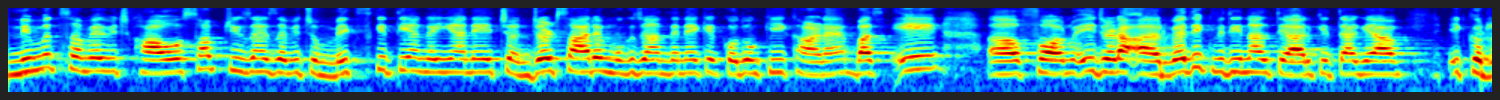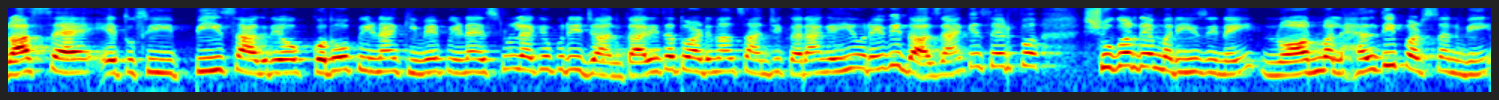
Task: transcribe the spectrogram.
ਨਿਯਮਿਤ ਸਮੇਂ ਵਿੱਚ ਖਾਓ, ਸਭ ਚੀਜ਼ਾਂ ਇਸ ਦੇ ਵਿੱਚ ਮਿਕਸ ਕੀਤੀਆਂ ਗਈਆਂ ਨੇ, ਝੰਜਟ ਸਾਰੇ ਮੁੱਕ ਜਾਂਦੇ ਨੇ ਕਿ ਕਦੋਂ ਕੀ ਖਾਣਾ ਹੈ। ਬਸ ਇਹ ਫਾਰਮ ਇਹ ਜਿਹੜਾ ਆਯੁਰਵੈਦਿਕ ਵਿਧੀ ਨਾਲ ਤਿਆਰ ਕੀਤਾ ਗਿਆ, ਇੱਕ ਰਸ ਹੈ, ਇਹ ਤੁਸੀਂ ਪੀ ਸਕਦੇ ਹੋ, ਕਦੋਂ ਪੀਣਾ ਕਿਵੇਂ ਪੀਣਾ ਇਸ ਨੂੰ ਲੈ ਕੇ ਪੂਰੀ ਜਾਣਕਾਰੀ ਤਾਂ ਤੁਹਾਡੇ ਨਾਲ ਸਾਂਝੀ ਕਰਾਂਗੇ ਹੀ, ਔਰ ਇਹ ਵੀ ਦੱਸ ਦਾਂ ਕਿ ਸਿਰਫ ਸ਼ੂਗਰ ਦੇ ਮਰੀਜ਼ ਹੀ ਨਹੀਂ ਨਾਰਮਲ ਹੈਲਦੀ ਪਰਸਨ ਵੀ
